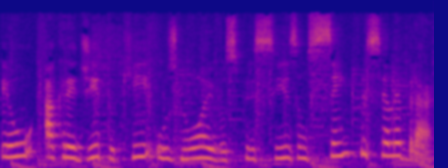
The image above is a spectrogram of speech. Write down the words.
eu acredito que os noivos precisam sempre celebrar.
